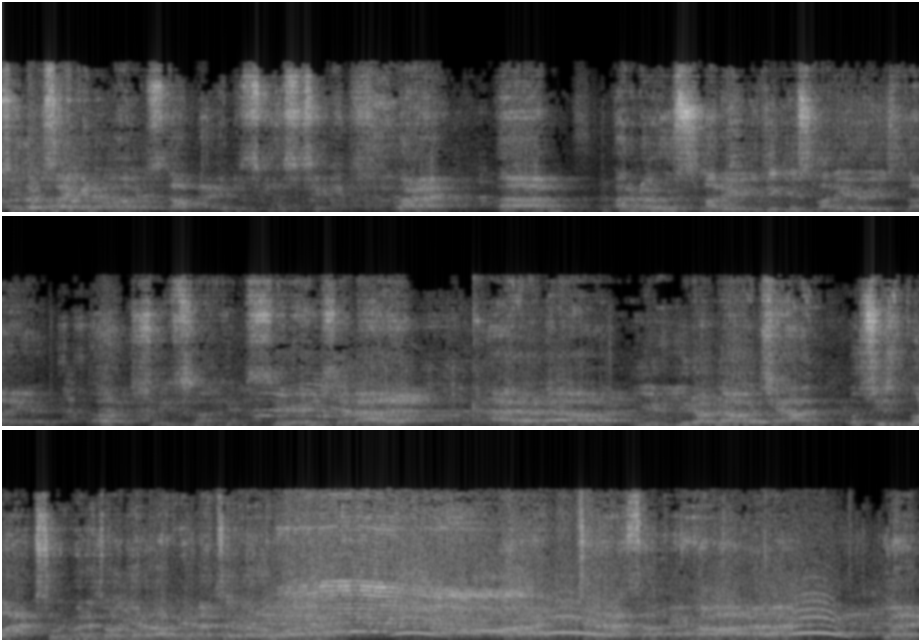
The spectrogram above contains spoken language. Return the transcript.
She looks like an, oh, stop that, you're disgusting. All right, um, I don't know, who's sluttier? You think you're sluttier or you sluttier? Oh, she's fucking serious about it. I don't know. You, you don't know, challenge? Well, she's black, so we might as well get her up here. That's a little one. All right, turn that stuff here, come on, all right. Good.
